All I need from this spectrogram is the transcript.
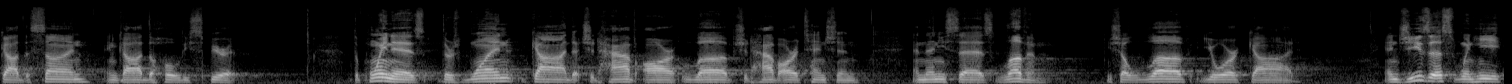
God the Son, and God the Holy Spirit. The point is, there's one God that should have our love, should have our attention. And then he says, Love him. You shall love your God. And Jesus, when, he,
